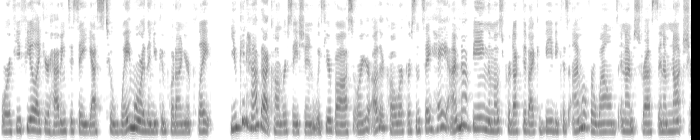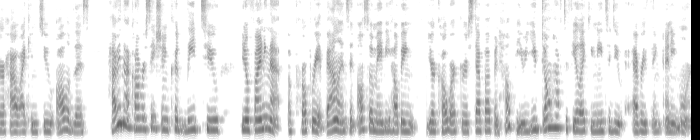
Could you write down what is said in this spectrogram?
or if you feel like you're having to say yes to way more than you can put on your plate. You can have that conversation with your boss or your other coworkers and say, Hey, I'm not being the most productive I could be because I'm overwhelmed and I'm stressed and I'm not sure how I can do all of this. Having that conversation could lead to, you know, finding that appropriate balance and also maybe helping your coworkers step up and help you. You don't have to feel like you need to do everything anymore.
